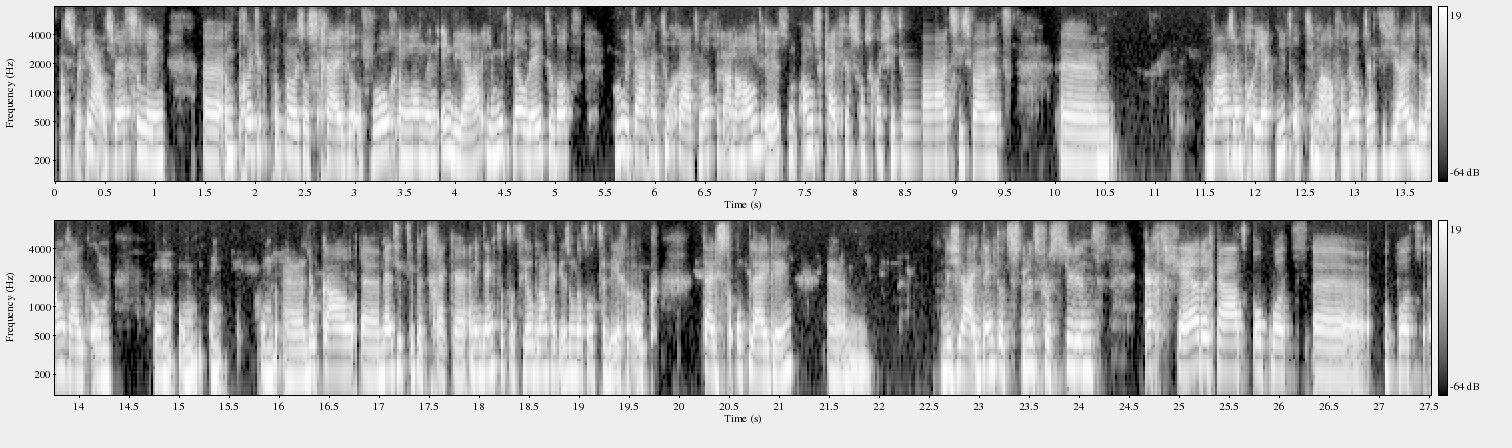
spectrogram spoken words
als, ja, als westerling uh, een projectproposal schrijven voor een land in India. Je moet wel weten wat, hoe het daar aan toe gaat, wat er aan de hand is. Want anders krijg je soms gewoon situaties waar, het, um, waar zo'n project niet optimaal verloopt. En het is juist belangrijk om, om, om, om, om uh, lokaal uh, mensen te betrekken. En ik denk dat dat heel belangrijk is om dat al te leren ook tijdens de opleiding. Um, dus ja, ik denk dat Students for Students echt verder gaat op wat, op wat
